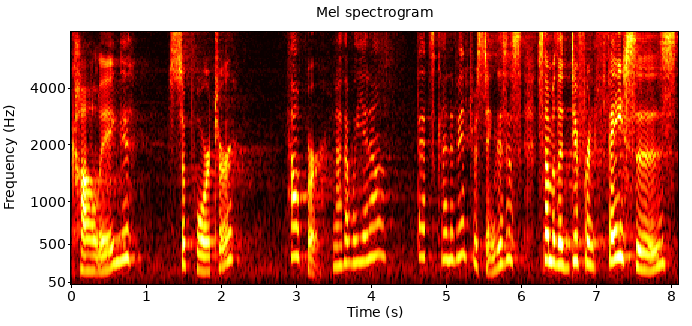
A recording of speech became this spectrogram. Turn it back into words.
colleague, supporter, helper. And I thought, well, you know, that's kind of interesting. This is some of the different faces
